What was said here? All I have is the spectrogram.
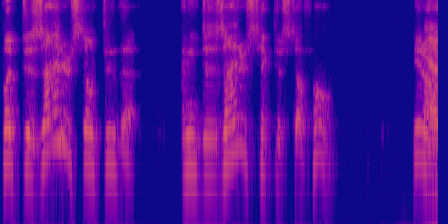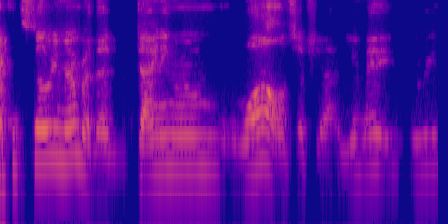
But designers don't do that. I mean, designers take their stuff home. You know, yeah. I can still remember the dining room walls. If you, you may re-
